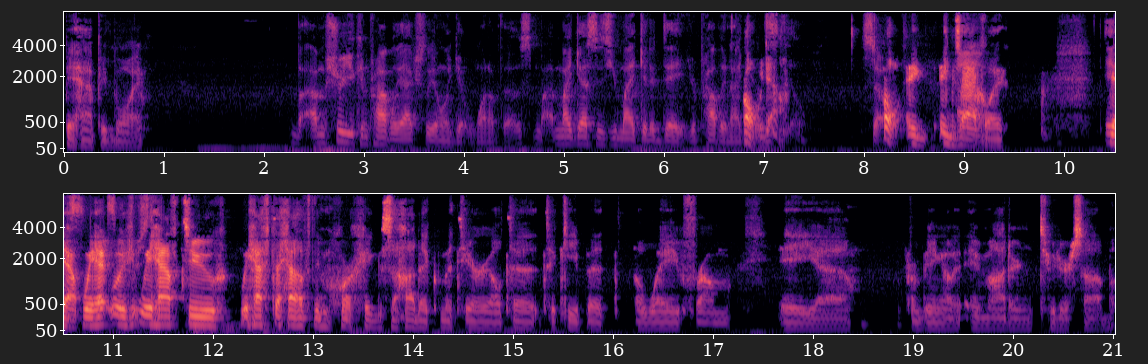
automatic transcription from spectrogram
Be a happy boy. I'm sure you can probably actually only get one of those. My, my guess is you might get a date. You're probably not Oh, getting yeah. steel. So Oh, e- exactly. Um, yeah, we ha- we, we have to we have to have the more exotic material to to keep it away from a uh, from being a, a modern Tudor sub,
